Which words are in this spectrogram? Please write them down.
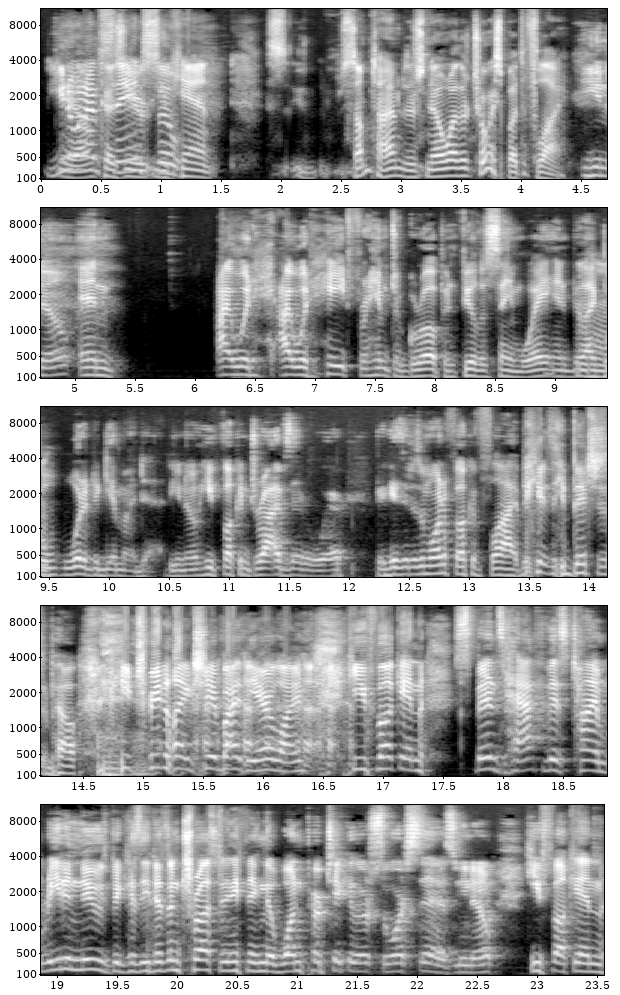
You, know, what I'm saying? You, so, you can't. Sometimes there's no other choice but to fly. you know and i would i would hate for him to grow up and feel the same way and be like Mm-hmm. well what did it get my dad? You know he fucking drives everywhere because he doesn't want to fucking fly because he bitches about he treated like shit by the airline. He fucking spends half of his time reading news because he doesn't trust anything that one particular source says you know? He fucking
